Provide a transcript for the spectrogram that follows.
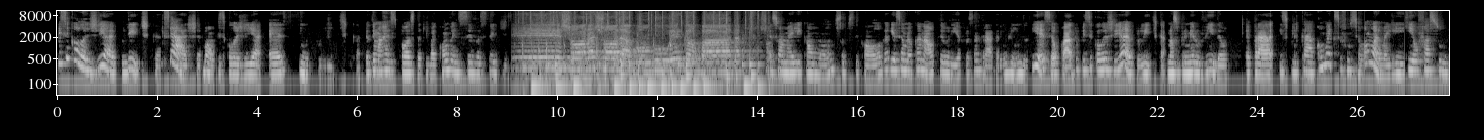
Psicologia é política? O que você acha? Bom, psicologia é sim política. Eu tenho uma resposta que vai convencer você disso. Chora, chora, gongo e cambada. Eu sou a Maeli Calmon, sou psicóloga e esse é o meu canal Teoria Afrocentrada. Bem-vindo! E esse é o quadro Psicologia é Política. Nosso primeiro vídeo é para explicar como é que se funciona. Como é, Maeli, que eu faço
